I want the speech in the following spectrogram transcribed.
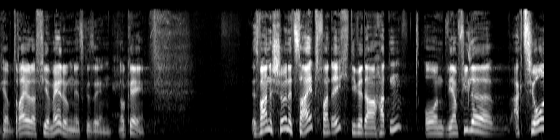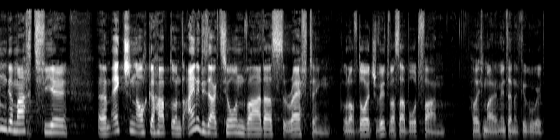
Ich habe drei oder vier Meldungen jetzt gesehen. Okay. Es war eine schöne Zeit, fand ich, die wir da hatten. Und wir haben viele Aktionen gemacht, viel ähm, Action auch gehabt. Und eine dieser Aktionen war das Rafting oder auf Deutsch Wildwasserboot fahren. Habe ich mal im Internet gegoogelt.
